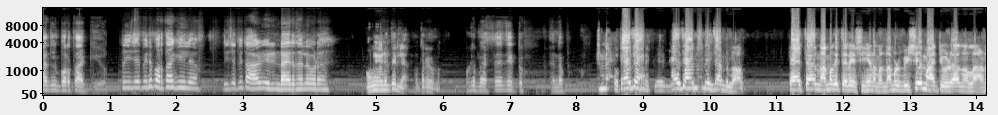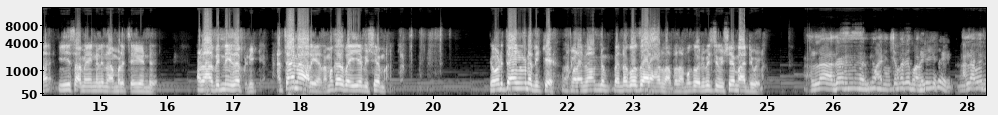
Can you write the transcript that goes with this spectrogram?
ആരെങ്കിലും പുറത്താക്കിയോ? ബി ജെ പിന്നെ പുറത്താക്കിയില്ല. ബി ജെ പി താഴെ ഉണ്ടായിരുന്നല്ലോ ഇവിടെ. അങ്ങനെ എടുത്തില്ല അത്രേ ഉള്ളൂ. പുള്ളി മെസ്സേജ് ഇട്ടു. എന്നെ കേച്ചാൽ നമുക്ക് ചെറിയ ക്ഷീണം നമ്മൾ വിഷയം മാറ്റി വിടുക എന്നുള്ളതാണ് ഈ സമയങ്ങളിൽ നമ്മൾ ചെയ്യേണ്ടത്. അല്ലാതെ പിന്നെ ഇതെ പിടിക്കാം. അച്ഛനാ അറിയാം നമുക്കത് പയ്യെ വിഷയം മാറ്റാം ജോണിച്ചാനും കൂടെ നിക്കേ. നമ്മൾ എന്നാലും ബന്ധക്കോസുകാരാണല്ലോ അപ്പൊ നമുക്ക് ഒരുമിച്ച് വിഷയം മാറ്റി വിടാം. അല്ല അത് മരിച്ചവരെ പറ്റി അല്ല ഒരു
